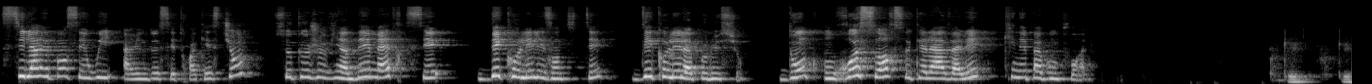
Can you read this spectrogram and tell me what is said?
Si la réponse est oui à une de ces trois questions, ce que je viens d'émettre, c'est décoller les entités, décoller la pollution. Donc, on ressort ce qu'elle a avalé qui n'est pas bon pour elle. Ok, ok.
